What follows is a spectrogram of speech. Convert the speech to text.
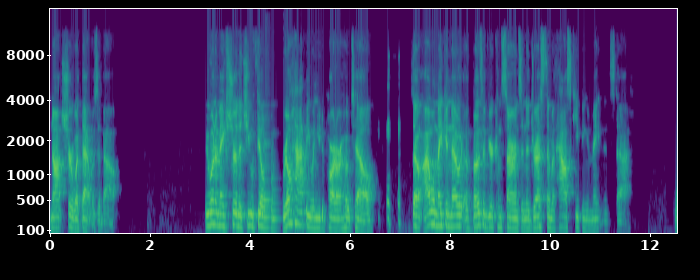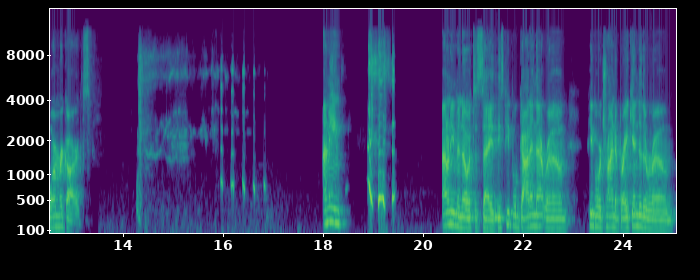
not sure what that was about. We want to make sure that you feel real happy when you depart our hotel. so I will make a note of both of your concerns and address them with housekeeping and maintenance staff. Warm regards. I mean, I don't even know what to say. These people got in that room. People were trying to break into the room,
